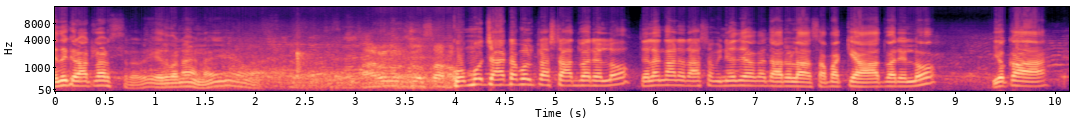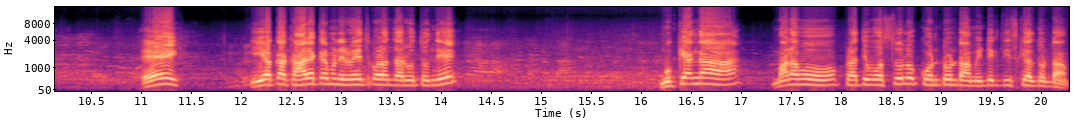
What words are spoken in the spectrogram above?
ఎందుకు రాట్లాడుస్తున్నారు? ఏదైనా కొమ్ము చారిటబుల్ ట్రస్ట్ ఆధ్వర్యంలో తెలంగాణ రాష్ట్ర వినియోగదారుల సమాఖ్య ఆధ్వర్యంలో ఈ యొక్క ఏయ్! ఈ యొక్క కార్యక్రమం నిర్వహించుకోవడం జరుగుతుంది. ముఖ్యంగా మనము ప్రతి వస్తువులు కొంటుంటాం ఇంటికి తీసుకెళ్తుంటాం.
